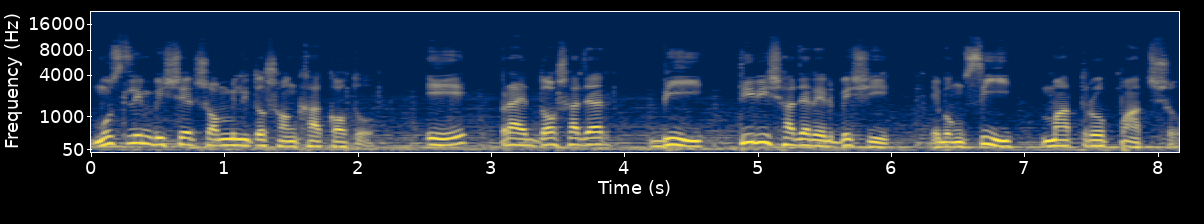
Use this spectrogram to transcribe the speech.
মুসলিম বিশ্বের সম্মিলিত সংখ্যা কত? এ, প্রায় দশ হাজার, বি, তিরিশ হাজারের বেশি এবং সি মাত্র পাঁচশো।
